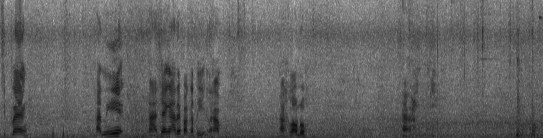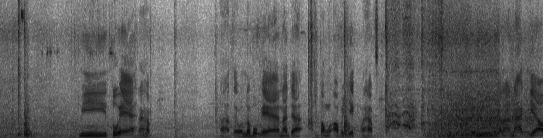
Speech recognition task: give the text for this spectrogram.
70 แรง คันนี้ อ่า ใช้งานได้ปกตินะครับ อะลองดู อ่า มีตู้แอร์นะครับ อ่า แต่ว่าระบบแอร์น่าจะต้องเอาไปเช็คนะครับ เป็นขนาดหน้าเกียว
